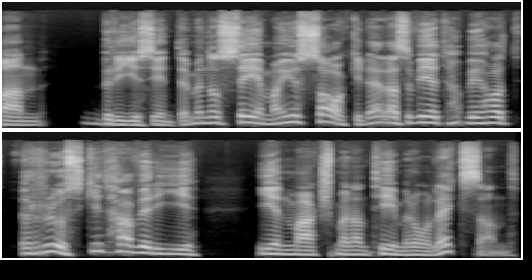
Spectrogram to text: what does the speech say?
man bryr sig inte. Men då ser man ju saker där. Alltså vi, vi har ett ruskigt haveri i en match mellan Timrå och Leksand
